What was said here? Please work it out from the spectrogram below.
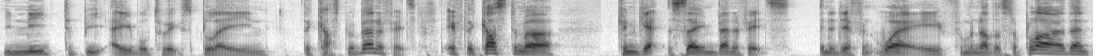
you need to be able to explain the customer benefits. If the customer can get the same benefits in a different way from another supplier, then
